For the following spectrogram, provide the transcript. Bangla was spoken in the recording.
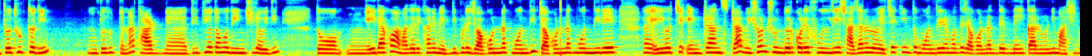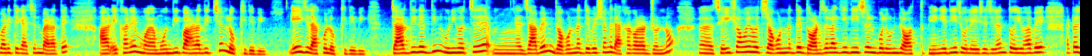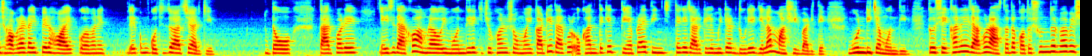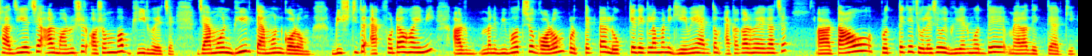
চতুর্থ দিন। চতুর্থ না থার্ড তৃতীয়তম দিন ছিল ওই দিন। তো এই দেখো আমাদের এখানে মেদিনীপুরে জগন্নাথ মন্দির। জগন্নাথ মন্দিরের এই হচ্ছে এন্ট্রান্সটা ভীষণ সুন্দর করে ফুল দিয়ে সাজানো রয়েছে। কিন্তু মন্দিরের মধ্যে জগন্নাথ দেব নেই, কারণ উনি মাসির বাড়িতে গেছেন বেড়াতে। আর এখানে মন্দির পাহারা দিচ্ছেন লক্ষ্মী দেবী। এই যে দেখো লক্ষ্মী দেবী। চার দিনের দিন উনি হচ্ছে যাবেন জগন্নাথ দেবের সঙ্গে দেখা করার জন্য। সেই সময় হচ্ছে জগন্নাথ দেব দরজা লাগিয়ে দিয়েছিলেন বলে উনি রথ ভেঙে দিয়ে চলে এসেছিলেন। তো এইভাবে একটা ঝগড়া টাইপের হয় মানে এরকম কথিত আছে আর কি। তো তারপরে এই যে দেখো আমরা ওই মন্দিরে কিছুক্ষণ সময় কাটিয়ে তারপর ওখান থেকে প্রায় তিন থেকে চার কিলোমিটার দূরে গেলাম মাসির বাড়িতে, গুন্ডিচা মন্দির। তো সেখানে দেখো রাস্তাটা কত সুন্দরভাবে সাজিয়েছে আর মানুষের অসম্ভব ভিড় হয়েছে। যেমন ভিড় তেমন গরম। বৃষ্টি তো এক ফোঁটাও হয়নি আর মানে বিভৎস গরম। প্রত্যেকটা লোককে দেখলাম মানে ঘেমে একদম একাকার হয়ে গেছে। আর তাও প্রত্যেকে চলেছে ওই ভিড়ের মধ্যে মেলা দেখতে আর কি।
